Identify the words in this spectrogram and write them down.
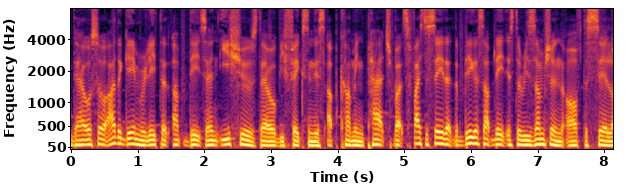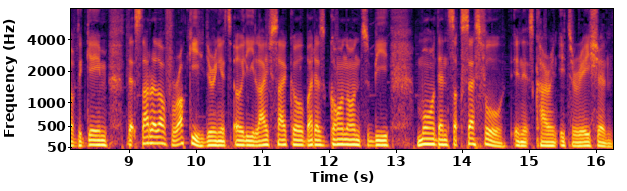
There are also other game related updates and issues that will be fixed in this upcoming patch, but suffice to say that the biggest update is the resumption of the sale of the game that started off rocky during its early life cycle but has gone on to be more than successful in its current iteration.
